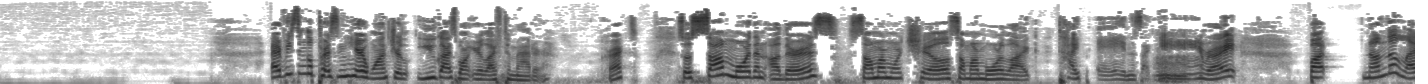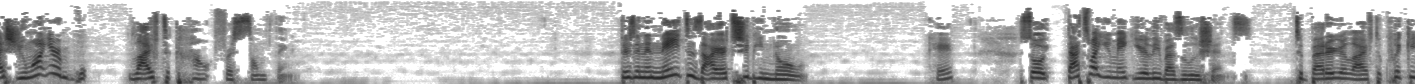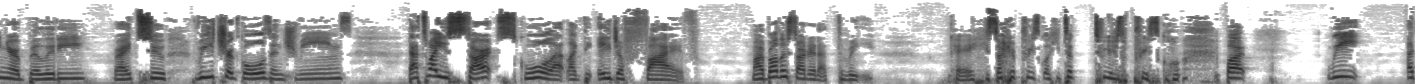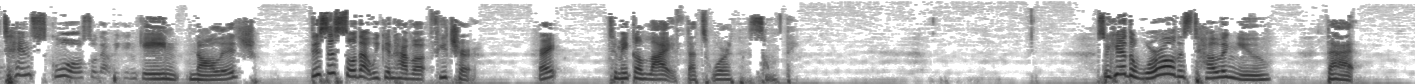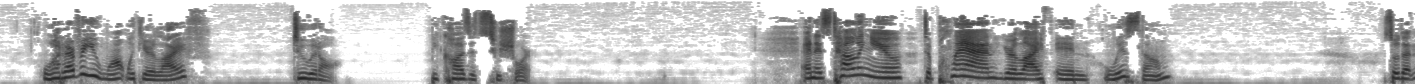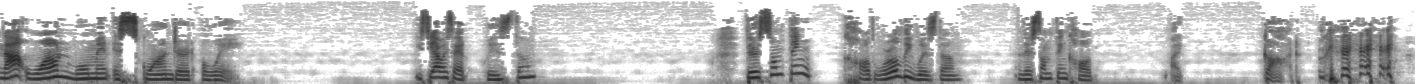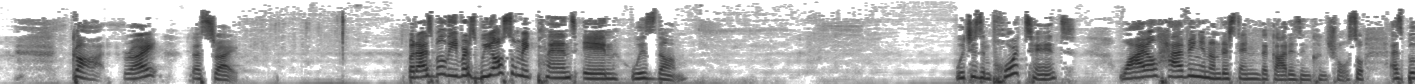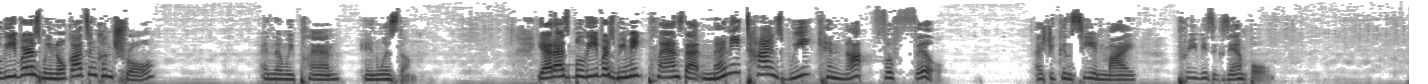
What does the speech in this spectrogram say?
Every single person here wants your, you guys want your life to matter. Correct? So some more than others. Some are more chill. Some are more like type A and it's like, right? Nonetheless, you want your life to count for something. There's an innate desire to be known. Okay? So that's why you make yearly resolutions. To better your life, to quicken your ability, right? To reach your goals and dreams. That's why you start school at like the age of five. My brother started at three. Okay. He started preschool. He took two years of preschool. But we attend school so that we can gain knowledge. This is so that we can have a future, right? To make a life that's worth something. So here the world is telling you that whatever you want with your life, do it all because it's too short. And it's telling you to plan your life in wisdom so that not one moment is squandered away. You see how I said wisdom? There's something called worldly wisdom and there's something called like God. Okay? God, right? That's right. But as believers, we also make plans in wisdom, which is important while having an understanding that God is in control. So as believers, we know God's in control, and then we plan in wisdom. Yet as believers, we make plans that many times we cannot fulfill. As you can see in my previous example.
